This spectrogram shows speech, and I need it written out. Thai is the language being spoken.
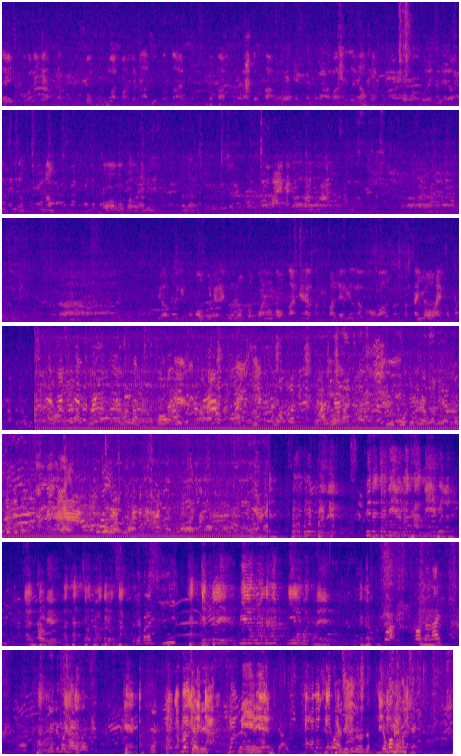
คงคงวดปรารถนาทุกประการเจ้าภาพทุกการเจ้าภาพสามารถเลยเล่าไปโดยท่านได้รับซื้อน้ำของน้ำขอบอกว่าเราไม่ท่านได้เดี๋ยวไปกินข้าวคนเดียวดูร่มต้นว่าน้องเข้าการแห่ฝันเรื่องอย่างนั้นเขาว่าใครโย่ให้เขาบอกพูดเพิ่นเนี่ยมีแต่เจ้าดีนะมาถามนี่เพิ่นน่ะไอ้ เจ้าดีอาชัดสอทอถนนศักดิ์เดี๋ยวมาได้อีกทัดเจ็บได้มีรางวัลนะครับมีรางวัลให้นะครับว่าเอาอะไรท่านนี่ดึงมาใช่เลยเว้ยแก้ รถกับมาติดตามพวกมีนี่เข้ามาขึ้นว่าดีดูอยู่ซั่นเดี๋ยวบ้องเนี่ยมันเสียง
